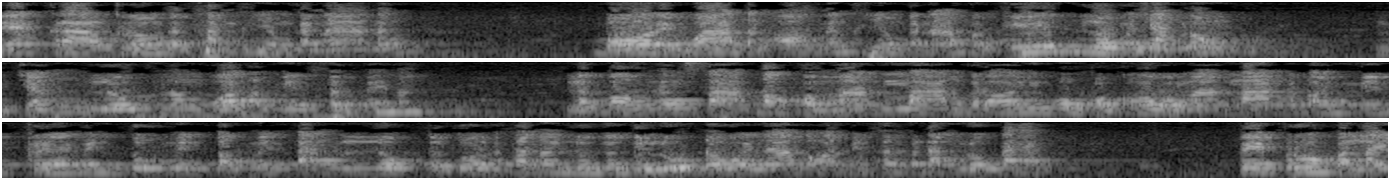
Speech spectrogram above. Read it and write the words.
អ្នកក្រាលក្រមកថាខ្ញុំកណាហ្នឹងបរិវារទាំងអស់ហ្នឹងខ្ញុំកណាប្រគេនលោកម្ចាស់នោះអញ្ចឹងលោកក្នុងវត្តអត់មានសិទ្ធទេណា របស់នឹងសាដកប្រមាណឡានក៏ដោយឧបករណ៍ប្រមាណឡានក៏ដោយមានក្រែមានទូមានតុកមានតាំងលោកទទួលកថាឲ្យលោកយកទៅលក់ដូរឯណាក៏អត់មានសិទ្ធិប្តឹងលោកដែរពេលព្រោះបល័យ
